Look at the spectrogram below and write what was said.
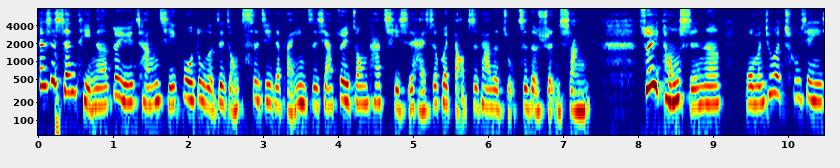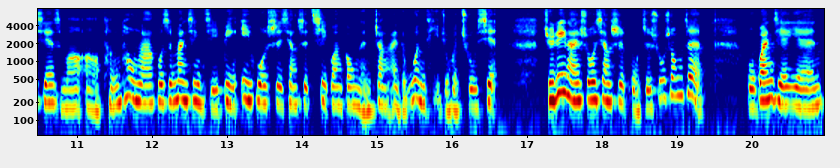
但是身体呢，对于长期过度的这种刺激的反应之下，最终它其实还是会导致它的组织的损伤。所以同时呢，我们就会出现一些什么呃疼痛啦，或是慢性疾病，亦或是像是器官功能障碍的问题就会出现。举例来说，像是骨质疏松症。骨关节炎，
